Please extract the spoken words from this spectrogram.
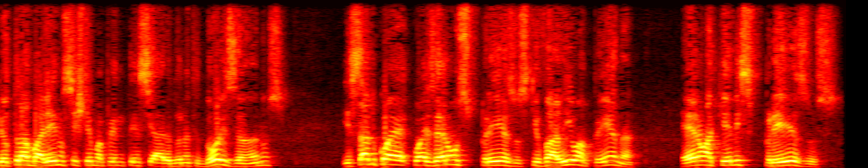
que eu trabalhei no sistema penitenciário durante dois anos, e sabe é, quais eram os presos que valiam a pena? Eram aqueles presos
